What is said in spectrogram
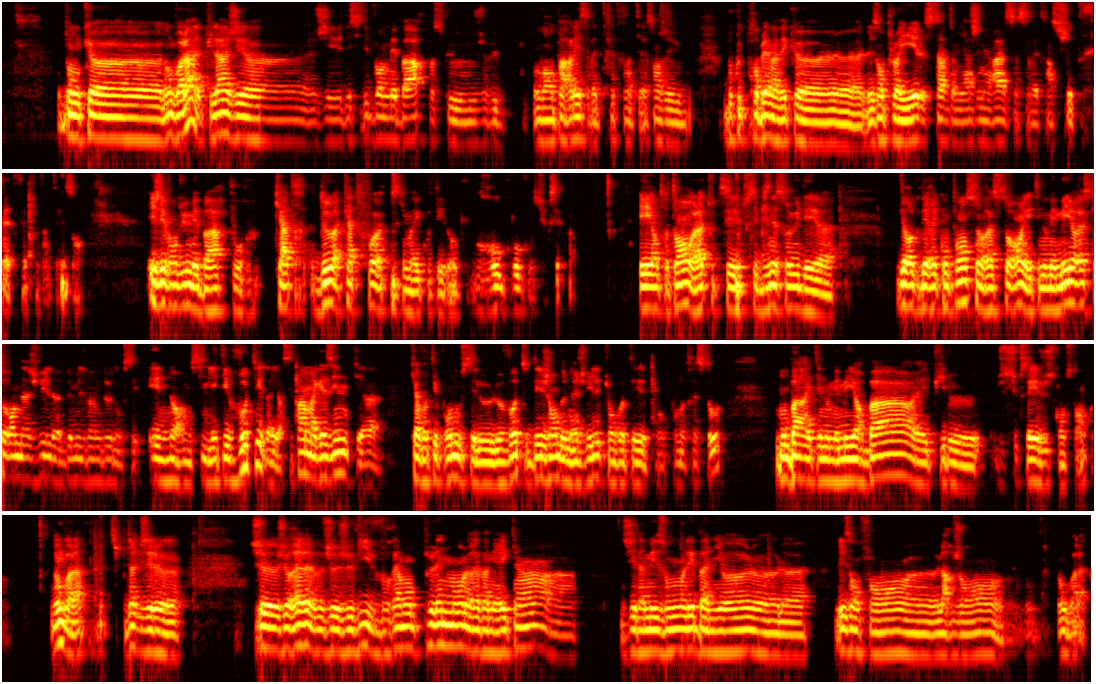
Donc, donc voilà, et puis là, j'ai décidé de vendre mes bars parce que j'avais on va en parler, ça va être très très intéressant. J'ai eu beaucoup de problèmes avec euh, les employés, le staff de manière générale, ça, ça va être un sujet très très très intéressant. Et j'ai vendu mes bars pour 4, 2 à 4 fois ce qui m'a coûté, donc gros gros gros succès. Et entre-temps, voilà, toutes ces, tous ces business ont eu des, euh, des, des, récompenses. Un restaurant, il a été nommé meilleur restaurant de Nashville 2022, donc c'est énorme. Il a été voté d'ailleurs, c'est pas un magazine qui a, voté pour nous, c'est le, vote des gens de Nashville qui ont voté pour, notre resto. Mon bar a été nommé meilleur bar et puis le, succès est juste constant. Donc voilà, je peux dire que j'ai le, je, rêve, je, vis vraiment pleinement le rêve américain. Euh, j'ai la maison, les bagnoles, euh, les enfants, euh, l'argent. Donc voilà.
